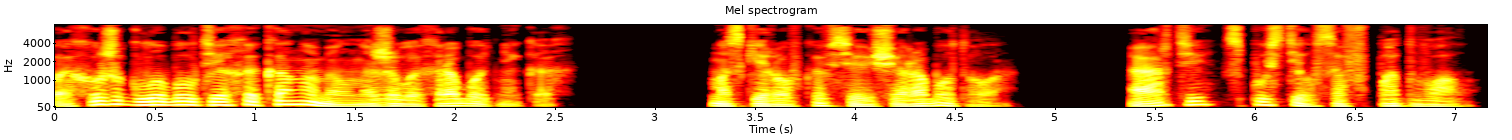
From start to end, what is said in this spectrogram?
Похоже, Global Tech экономил на живых работниках. Маскировка все еще работала. Арти спустился в подвал.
